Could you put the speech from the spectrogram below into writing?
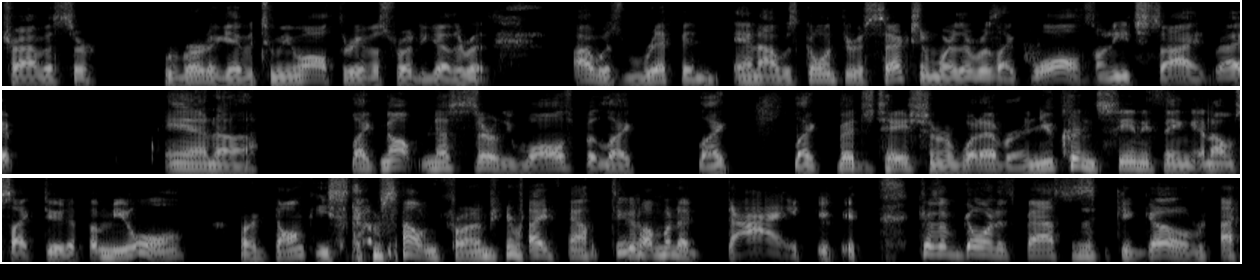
Travis or Roberto gave it to me. All three of us rode together, but I was ripping, and I was going through a section where there was like walls on each side, right? and uh like not necessarily walls but like like like vegetation or whatever and you couldn't see anything and i was like dude if a mule or a donkey steps out in front of me right now dude i'm gonna die because i'm going as fast as it could go right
